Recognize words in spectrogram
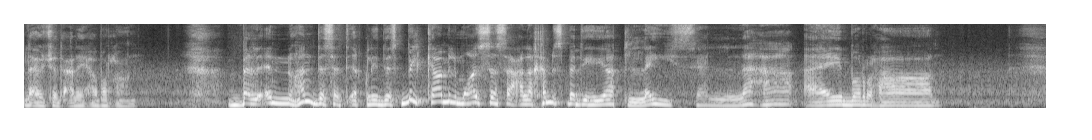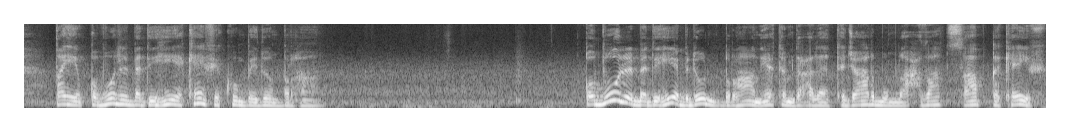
لا يوجد عليها برهان. بل أنه هندسة إقليدس بالكامل مؤسسة على خمس بديهيات ليس لها أي برهان. طيب قبول البديهية كيف يكون بدون برهان؟ قبول البديهية بدون برهان يعتمد على تجارب وملاحظات سابقة. كيف؟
